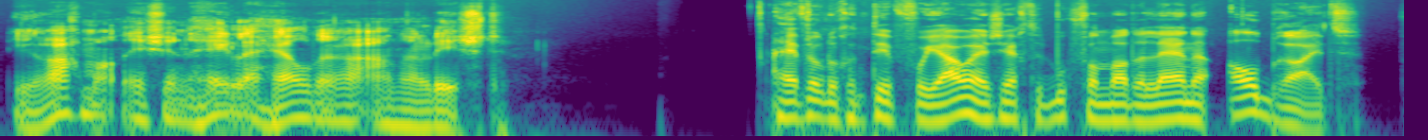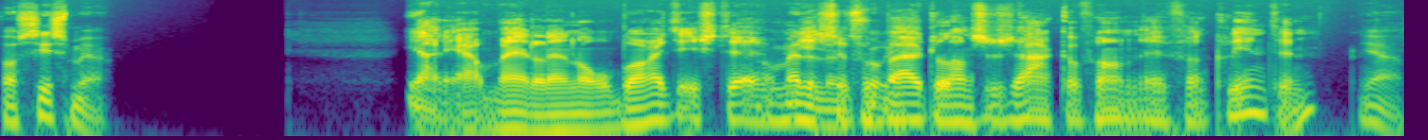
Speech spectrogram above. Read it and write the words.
Die Rachman is een hele heldere analist. Hij heeft ook nog een tip voor jou. Hij zegt het boek van Madeleine Albright, Fascisme. Ja, ja Madeleine Albright is de Madeleine, minister voor. Buitenlandse Zaken van, eh, van Clinton. Ja.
